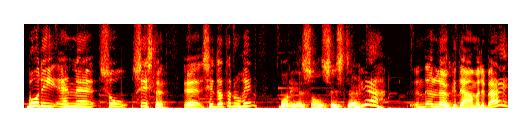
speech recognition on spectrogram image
Body en eh, Soul Sister, eh, zit dat er nog in? Body and Soul Sister. Ja. Een, een leuke dame erbij.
